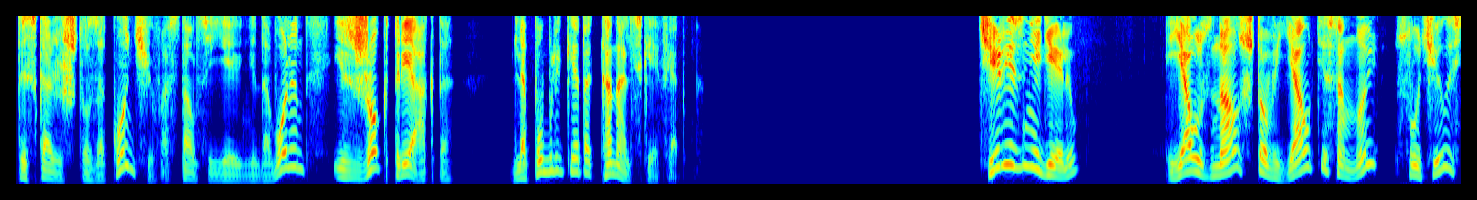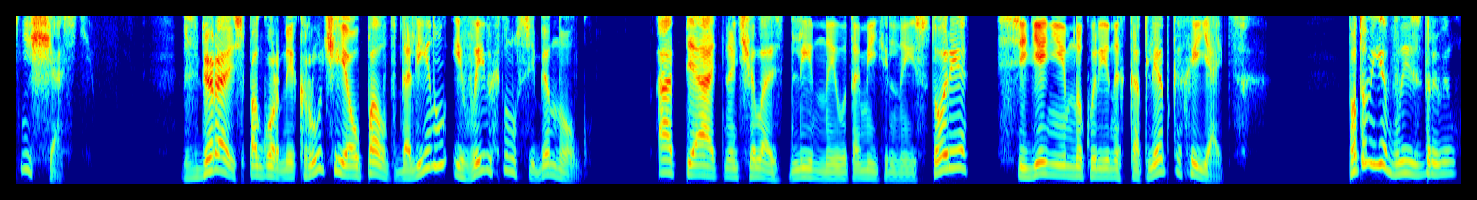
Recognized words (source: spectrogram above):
Ты скажешь, что, закончив, остался ею недоволен и сжег три акта. Для публики это канальский эффект. Через неделю я узнал, что в Ялте со мной случилось несчастье. Взбираясь по горной круче, я упал в долину и вывихнул себе ногу. Опять началась длинная и утомительная история, с сидением на куриных котлетках и яйцах. Потом я выздоровел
